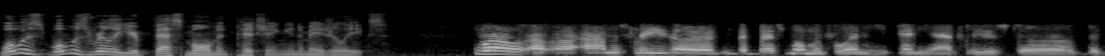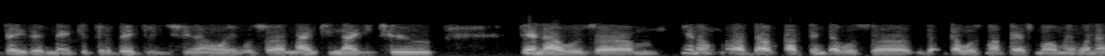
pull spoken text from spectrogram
What was what was really your best moment pitching in the major leagues? Well, uh, uh, honestly, the the best moment for any any athlete is the the day they make it to the big leagues. You know, it was uh, 1992, and I was, um, you know, uh, that, I think that was uh, that, that was my best moment when I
